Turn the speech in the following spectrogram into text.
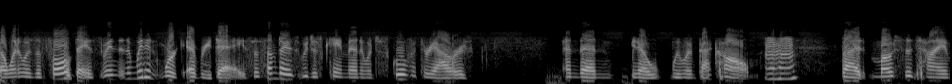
So when it was a full day, I mean, and we didn't work every day. So some days we just came in and went to school for three hours, and then you know we went back home. mm-hmm. But most of the time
